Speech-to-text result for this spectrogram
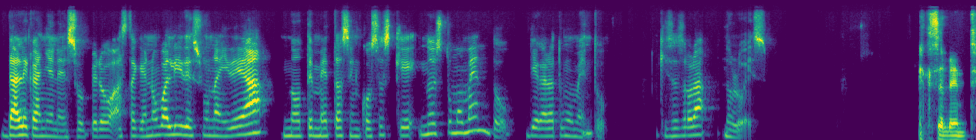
dale caña en eso, pero hasta que no valides una idea, no te metas en cosas que no es tu momento, llegará tu momento. Quizás ahora no lo es. Excelente.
